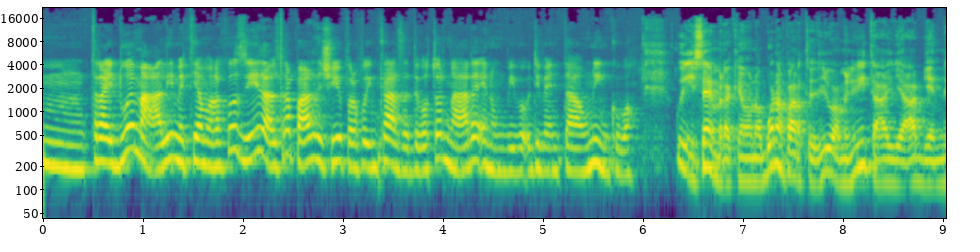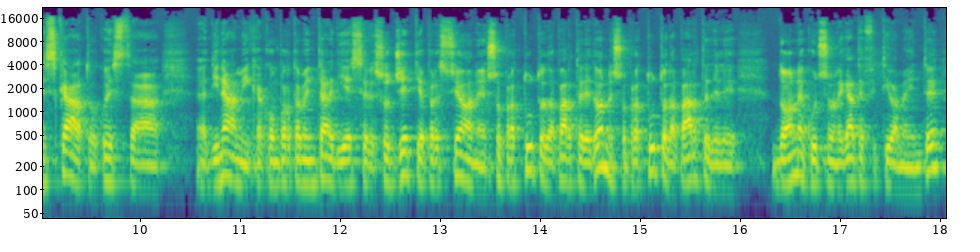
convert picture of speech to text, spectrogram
Mh, tra i due mali, mettiamola così, dall'altra parte dice io proprio in casa devo tornare e non vivo, diventa un incubo. Quindi sembra che una buona parte degli uomini in Italia abbia innescato questa dinamica comportamentale di essere soggetti a pressione, soprattutto da parte delle donne, soprattutto da parte delle donne a cui sono legate effettivamente,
